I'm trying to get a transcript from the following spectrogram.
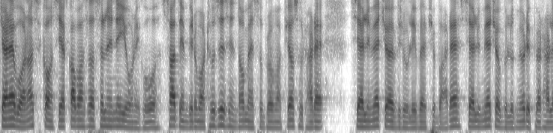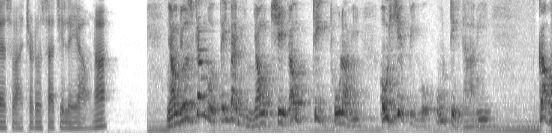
ကျန်တဲ့ဘောနော်စကောင်စီကကပါဆာဆလင်းနေယုံတွေကိုစတင်ပြီးတော့မှထိုးစစ်ဆင်တော့မယ်ဆိုပြီးတော့မှပြောဆိုထားတဲ့ဆရာလူမြတ်ကျော်ရဲ့ဗီဒီယိုလေးပဲဖြစ်ပါတယ်ဆရာလူမြတ်ကျော်ဘယ်လိုမျိုးတွေပြောထားလဲဆိုတာကျွန်တော်စကြည့်လိုက်ရအောင်နော် ညောင်ကျိုးစကန်ကိုတိမ့်ပိုက်ပြီးညောင်ခြေတော့တိထိုးလာပြီးအုတ်ရှိပီကိုဥတင်ထားပြီးကပ္ပ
